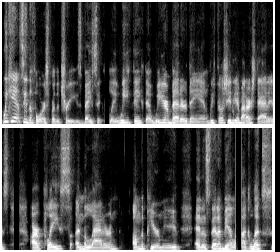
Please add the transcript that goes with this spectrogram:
we can't see the forest for the trees basically we think that we are better than we feel shitty about our status our place in the ladder on the pyramid and instead of being like let's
